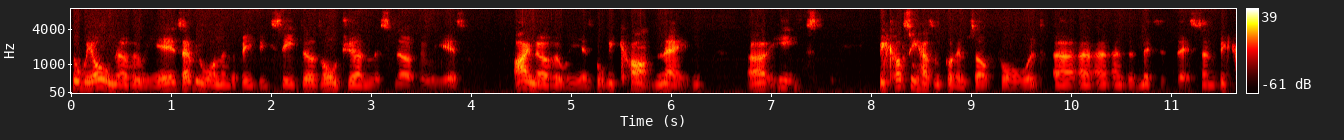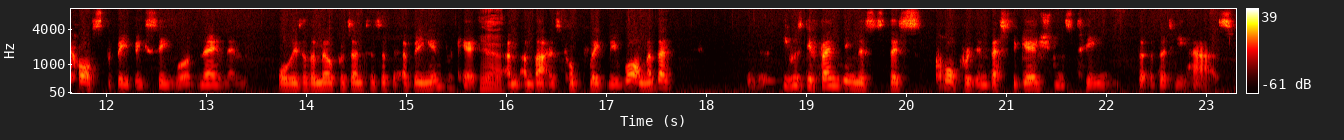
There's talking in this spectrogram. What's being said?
who we all know who he is, everyone in the BBC does, all journalists know who he is. I know who he is, but we can't name. Uh, he, because he hasn't put himself forward uh, and, and, admitted this, and because the BBC won't name him, all these other male presenters are, are being implicated, yeah. and, and that is completely wrong. And then he was defending this this corporate investigations team that, that he has,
